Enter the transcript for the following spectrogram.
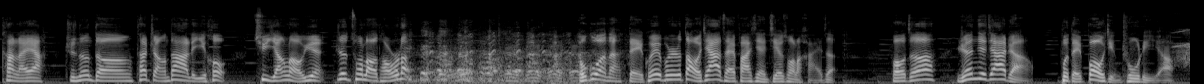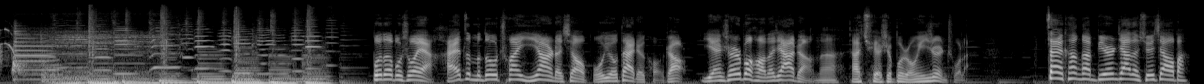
看来呀，只能等她长大了以后去养老院认错老头了。不过呢，得亏不是到家才发现接错了孩子，否则人家家长不得报警处理啊。不得不说呀，孩子们都穿一样的校服，又戴着口罩，眼神不好的家长呢，他确实不容易认出来。再看看别人家的学校吧，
